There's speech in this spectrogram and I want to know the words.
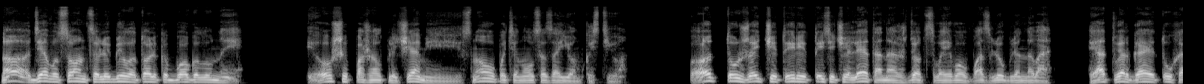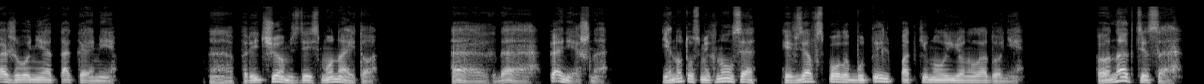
но Деву Солнца любила только Бога Луны. Иоши пожал плечами и снова потянулся за емкостью. Вот уже четыре тысячи лет она ждет своего возлюбленного и отвергает ухаживание Такеми. А при чем здесь Мунайто? Ах, да, конечно. Енот усмехнулся и, взяв с пола бутыль, подкинул ее на ладони. У Нактиса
